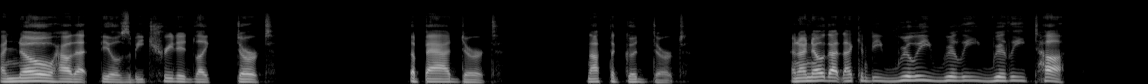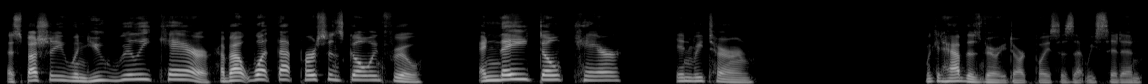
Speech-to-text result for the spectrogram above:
I know how that feels to be treated like dirt. The bad dirt, not the good dirt. And I know that that can be really, really, really tough, especially when you really care about what that person's going through and they don't care in return. We can have those very dark places that we sit in.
